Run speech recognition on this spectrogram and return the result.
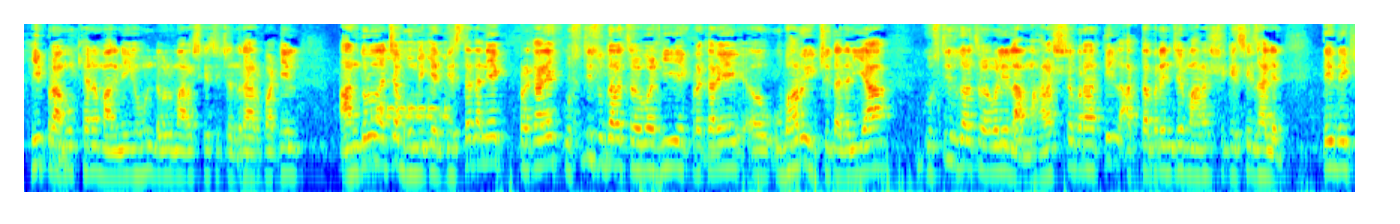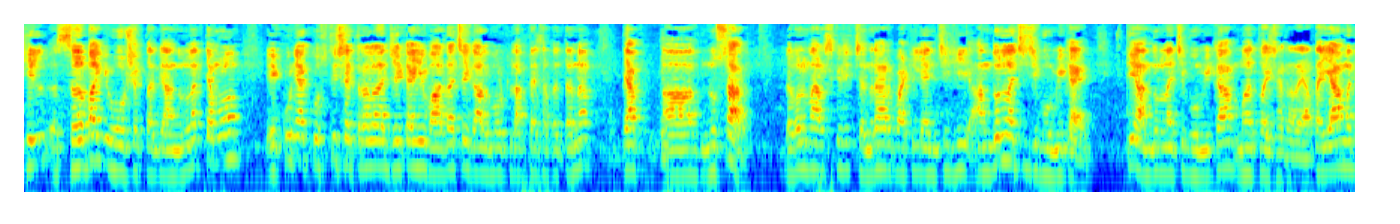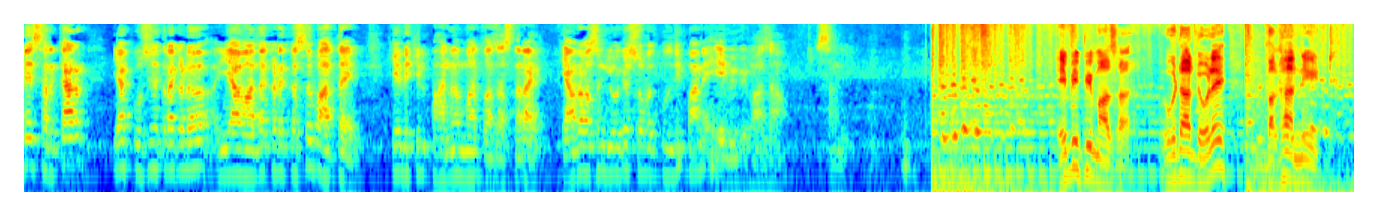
ही प्रामुख्यानं मागणी घेऊन डबल महाराष्ट्र केसरी चंद्रहार पाटील आंदोलनाच्या भूमिकेत दिसतात आणि एक प्रकारे कुस्ती सुधार चळवळ ही एक प्रकारे उभारू इच्छित आहेत आणि या कुस्ती सुधार चळवळीला महाराष्ट्रभरातील आतापर्यंत जे महाराष्ट्र केसरी झालेत ते देखील सहभागी होऊ शकतात या आंदोलनात. त्यामुळं एकूण या कुस्ती क्षेत्राला जे काही वादाचे गालबोट लागत आहेत सातत्यानं त्या नुसार डबल महाराष्ट्राची चंद्रहार पाटील यांची ही आंदोलनाची जी भूमिका आहे ती आंदोलनाची भूमिका महत्वाची ठरणार आहे. आता यामध्ये सरकार या कृषी क्षेत्राकडे या वादाकडे कसं पाहत आहे हे देखील पाहणं महत्वाचं असणार आहे. कॅमेरापासून पर्सन योगेश सोबत कुलदीप माने एबीपी माझा सांगली. एबीपी माझा. उघडा डोळे बघा नीट.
